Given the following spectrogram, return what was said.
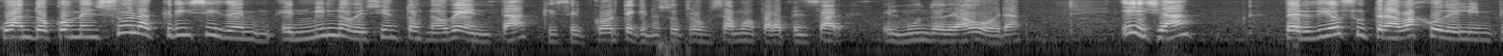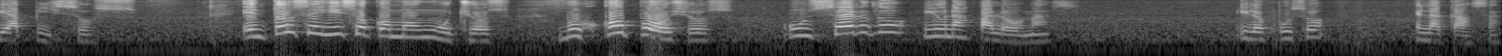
Cuando comenzó la crisis de, en 1990, que es el corte que nosotros usamos para pensar el mundo de ahora, ella perdió su trabajo de limpiapisos. Entonces hizo como muchos, buscó pollos, un cerdo y unas palomas y los puso en la casa.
